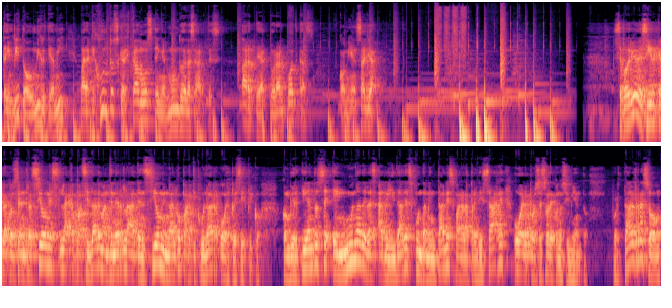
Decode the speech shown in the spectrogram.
Te invito a unirte a mí para que juntos crezcamos en el mundo de las artes. Arte Actoral Podcast. Comienza ya. Se podría decir que la concentración es la capacidad de mantener la atención en algo particular o específico, convirtiéndose en una de las habilidades fundamentales para el aprendizaje o el proceso de conocimiento. Por tal razón,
